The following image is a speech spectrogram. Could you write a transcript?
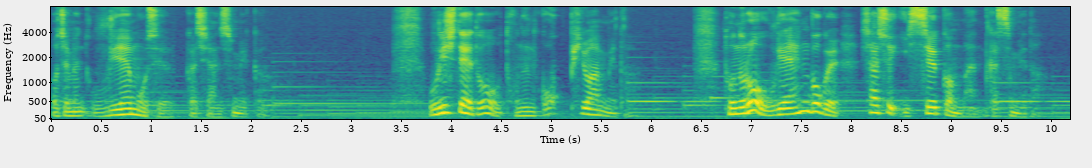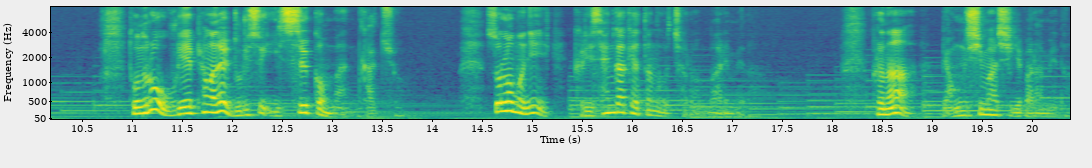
어쩌면 우리의 모습 같지 않습니까? 우리 시대에도 돈은 꼭 필요합니다. 돈으로 우리의 행복을 살 수 있을 것만 같습니다. 돈으로 우리의 평안을 누릴 수 있을 것만 같죠. 솔로몬이 그리 생각했던 것처럼 말입니다. 그러나 명심하시기 바랍니다.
